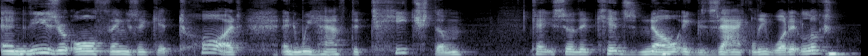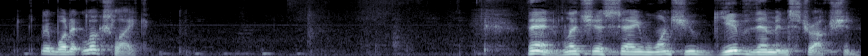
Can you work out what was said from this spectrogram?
And these are all things that get taught, and we have to teach them, okay, so that kids know exactly what it looks what it looks like. Then, let's just say once you give them instruction,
